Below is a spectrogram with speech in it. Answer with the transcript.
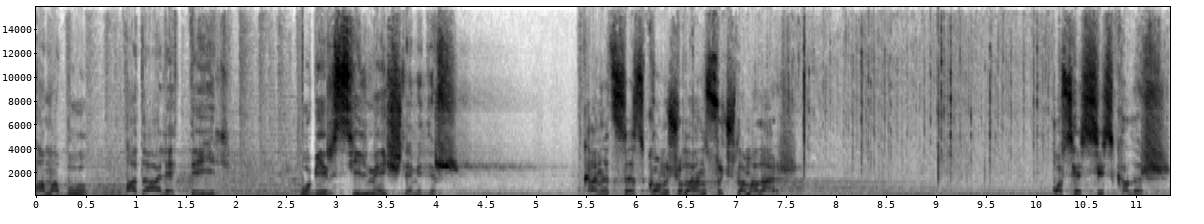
Ama bu adalet değil. Bu bir silme işlemidir. Kanıtsız konuşulan suçlamalar. O sessiz kalır.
